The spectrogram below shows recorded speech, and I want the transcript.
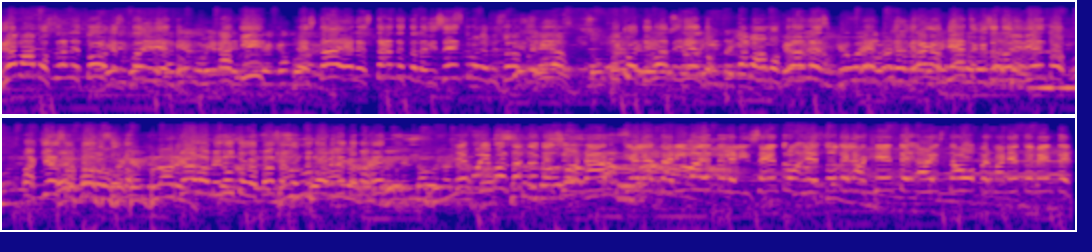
y vamos a mostrarles todo lo que se está viviendo. Aquí está el stand de Televicentro y Emisoras Unidas y continúan viniendo. Vamos a mostrarles el, gran ambiente que se está viviendo aquí en San Pedro Sula. Cada minuto que pasa continúa viniendo más gente. Es muy importante mencionar que la de Televicentro es donde la gente ha estado permanentemente,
